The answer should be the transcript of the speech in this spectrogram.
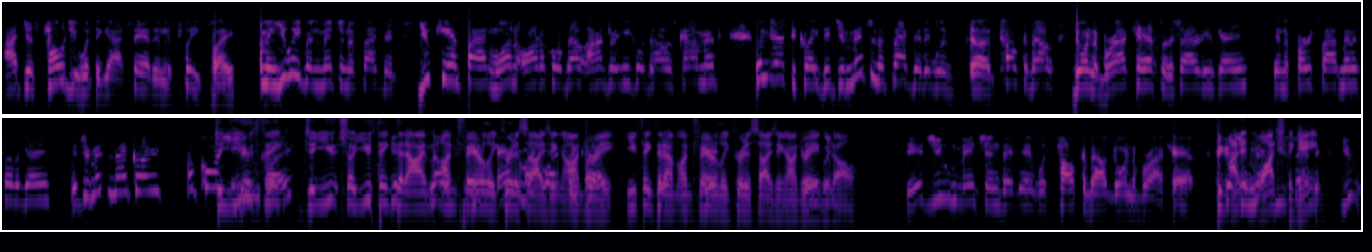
I just told you what the guy said in his tweet, Clay. I mean, you even mentioned the fact that you can't find one article about Andre Iguodala's comments. Let me ask you, Clay, did you mention the fact that it was uh, talked about during the broadcast of the Saturday's game in the first five minutes of the game? Did you mention that, Clay? Of course do you, you think? Clay. Do you? So you think that I'm no, unfairly just answer my criticizing question, Andre? Clay. You think that Did- I'm unfairly criticizing Andre did- Iguodala? Did you mention that it was talked about during the broadcast? Because I didn't watch the game. You,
